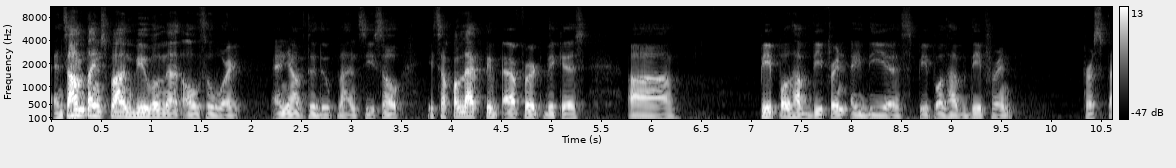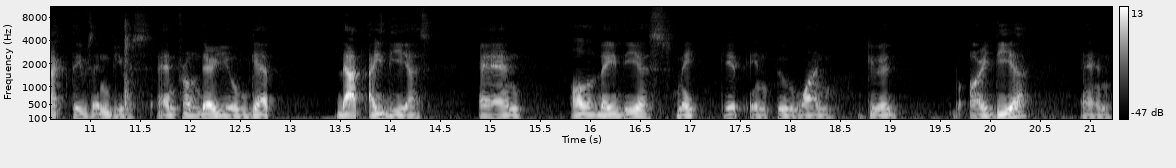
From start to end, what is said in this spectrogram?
And sometimes plan B will not also work. And you have to do plan C. So it's a collective effort because uh, people have different ideas, people have different perspectives and views. And from there you get that ideas and all of the ideas make it into one good idea and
